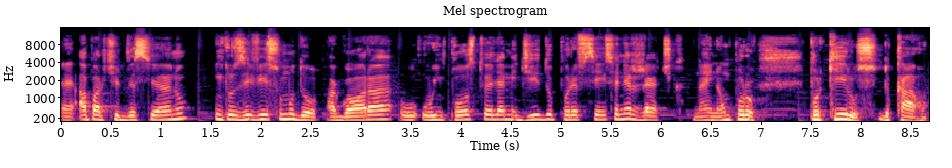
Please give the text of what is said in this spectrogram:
É, a partir desse ano, inclusive isso mudou. Agora o, o, imposto ele é medido por eficiência energética, né, e não por, por quilos do carro.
